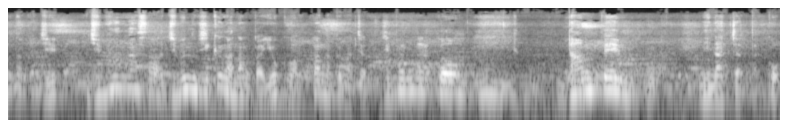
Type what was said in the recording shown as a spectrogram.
なんかじ自分がさ自分の軸がなんかよく分かんなくなっちゃって自分がこう断片になっちゃった。こ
